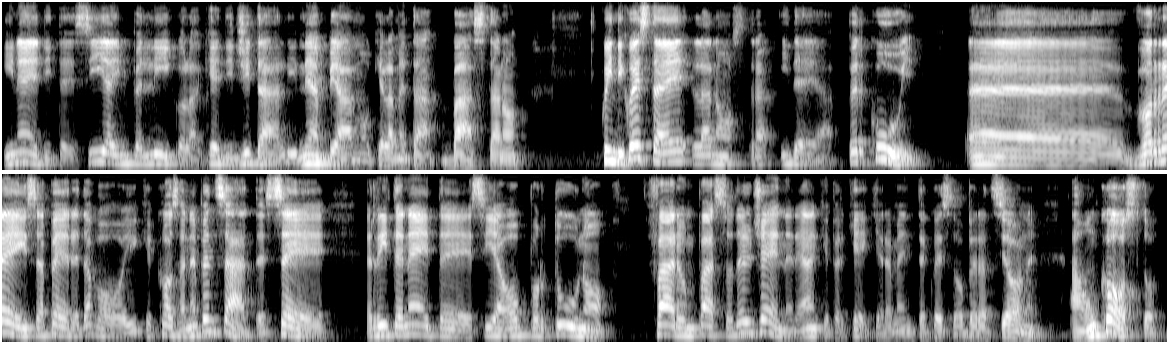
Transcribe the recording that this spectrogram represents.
inedite sia in pellicola che digitali ne abbiamo che la metà bastano. Quindi questa è la nostra idea, per cui eh, vorrei sapere da voi che cosa ne pensate, se ritenete sia opportuno fare un passo del genere, anche perché chiaramente questa operazione ha un costo.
